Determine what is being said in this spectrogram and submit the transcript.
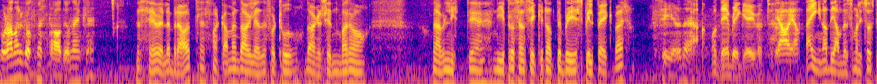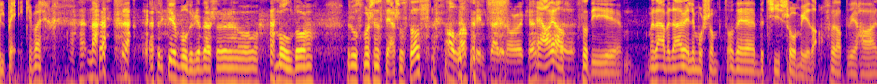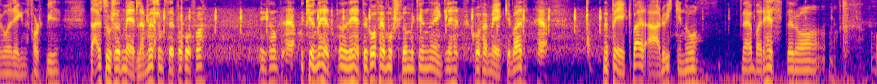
Hvordan har det gått med stadion, egentlig? Det ser veldig bra ut. Jeg snakka med en dagleder for to dager siden bare, og det er vel 99% sikkert at det blir spill på Ekeberg. Sier du det? Ja, og det blir gøy, vet du. Ja, ja. Det er ingen av de andre som har lyst til å spille på Ekeberg. Nei. Jeg tror ikke Bodø-Glimt er så og Molde og Rosenborg syns det er så stas. Alle har spilt der i Norway Cup. Ja, ja. Så de, men det er, det er veldig morsomt, og det betyr så mye, da. For at vi har våre egne folk. Vi, det er jo stort sett medlemmer som ser på KFA. Ikke sant? Ja. Det, kunne het, det heter K5 Oslo, men det kunne egentlig hett K5 Ekeberg. Ja. Men på Ekeberg er det jo ikke noe Det er jo bare hester og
